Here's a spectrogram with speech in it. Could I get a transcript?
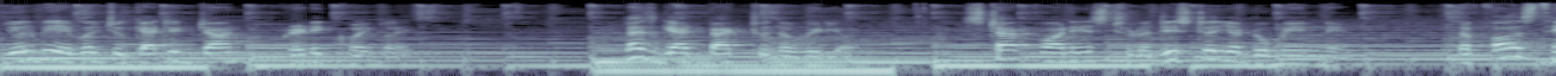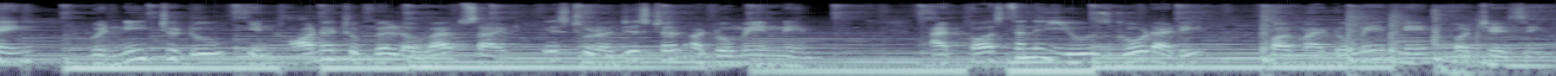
you'll be able to get it done pretty quickly. Let's get back to the video. Step 1 is to register your domain name. The first thing we need to do in order to build a website is to register a domain name. I personally use GoDaddy for my domain name purchasing.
